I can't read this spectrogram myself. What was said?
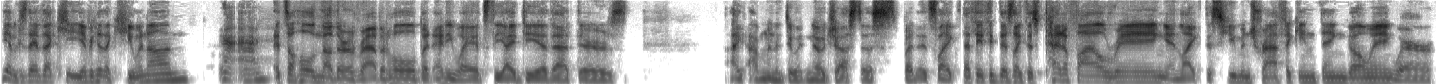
Yeah, because they have that. You ever hear that QAnon? Uh-uh. it's a whole nother rabbit hole but anyway it's the idea that there's I, i'm going to do it no justice but it's like that they think there's like this pedophile ring and like this human trafficking thing going where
